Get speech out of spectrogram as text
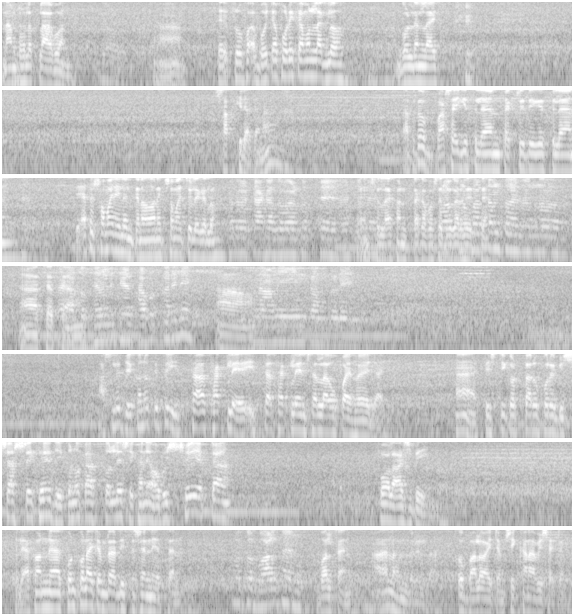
নামটা হলো প্লাবন। বইটা পড়ে কেমন লাগল? গোল্ডেন লাইফ সাতক্ষীরাতে না? আপনি তো বাসায় গেছিলেন ফ্যাক্টরিতে গেছিলেন। এত সময় নিলেন কেন? অনেক সময় চলে গেল। ইনশাল্লাহ এখন টাকা পয়সা জোগাড় হয়েছে। আচ্ছা আচ্ছা। আমি ইনকাম করে আসলে যে কোনো কিছু ইচ্ছা থাকলে ইচ্ছা থাকলে ইনশাল্লাহ উপায় হয়ে যায়। হ্যাঁ সৃষ্টিকর্তার উপরে বিশ্বাস রেখে যে কোনো কাজ করলে সেখানে অবশ্যই একটা ফল আসবেই। তাহলে এখন কোন কোন আইটেমটা ডিসিশন নিয়েছেন? বল ফ্যান আলহামদুলিল্লাহ খুব ভালো আইটেম শিক্ষানাবিশ আইটেম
